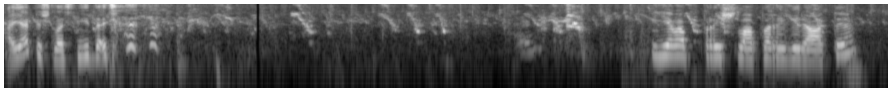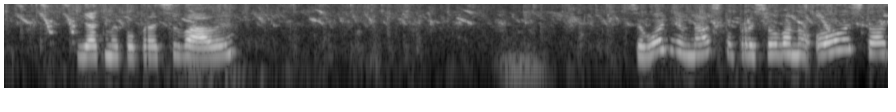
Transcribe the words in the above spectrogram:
А я пішла снідати. Єва прийшла перевіряти, як ми попрацювали. Сьогодні в нас попрацьовано ось так.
